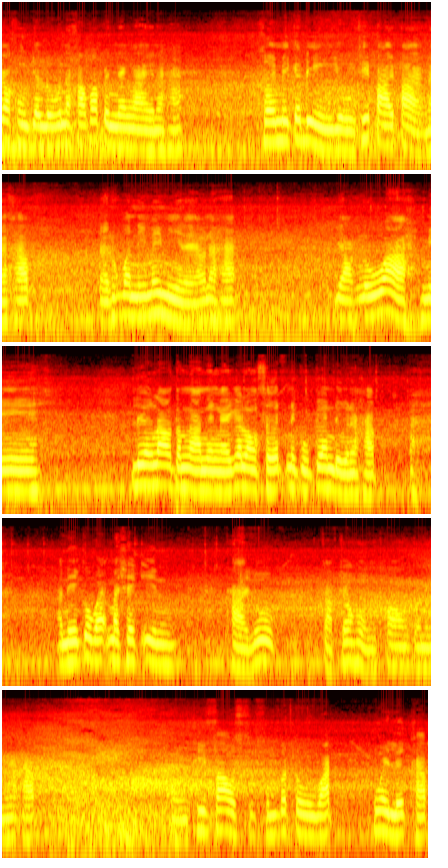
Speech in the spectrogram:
ก็คงจะรู้นะครับว่าเป็นยังไงนะฮะเคยมีกระดิ่งอยู่ที่ปลายปากนะครับ แต่ทุกวันนี้ไม่มีแล้วนะฮะ อยากรู้ว่ามีเรื่องเล่าตำนานยังไงก็ลองเซิร์ชใน Google ดูนะครับ อันนี้ก็แวะมาเช็คอินถ่ายรูปกับเจ้าหงส์ทองตัวนี้นะครับ ของที่เฝ้าซุ้มประตูวัดห้วยลึกครับ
